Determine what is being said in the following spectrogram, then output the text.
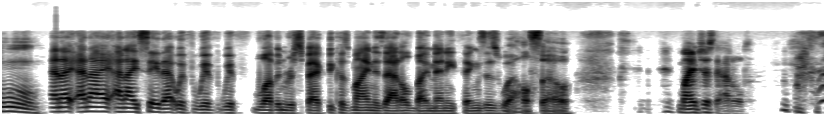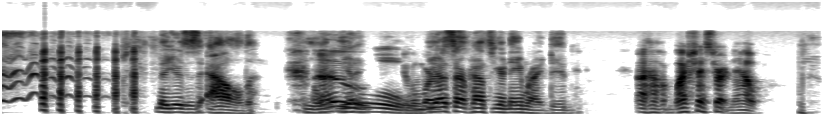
mm, And I and I and I say that with with with love and respect because mine is addled by many things as well. So mine's just addled no, yours is Ald. You, you- oh you gotta start pronouncing your name right, dude. Uh, why should I start now?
